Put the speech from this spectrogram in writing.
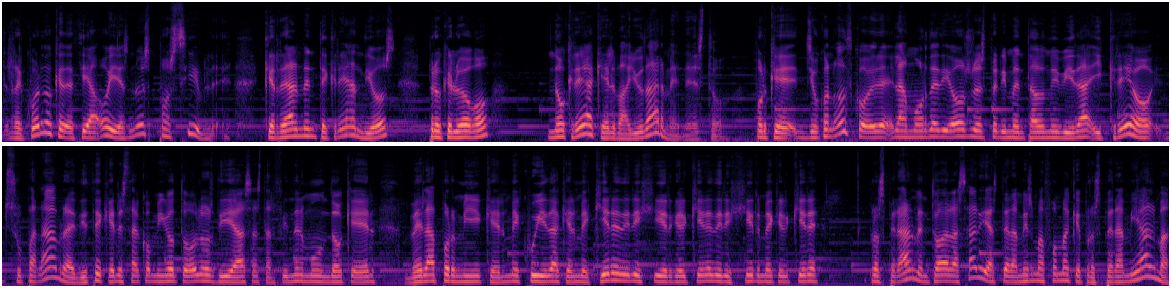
recuerdo que decía, oye, no es posible que realmente crean Dios, pero que luego no crea que Él va a ayudarme en esto. Porque yo conozco el amor de Dios, lo he experimentado en mi vida y creo su palabra. Dice que Él está conmigo todos los días hasta el fin del mundo, que Él vela por mí, que Él me cuida, que Él me quiere dirigir, que Él quiere dirigirme, que Él quiere prosperarme en todas las áreas de la misma forma que prospera mi alma.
